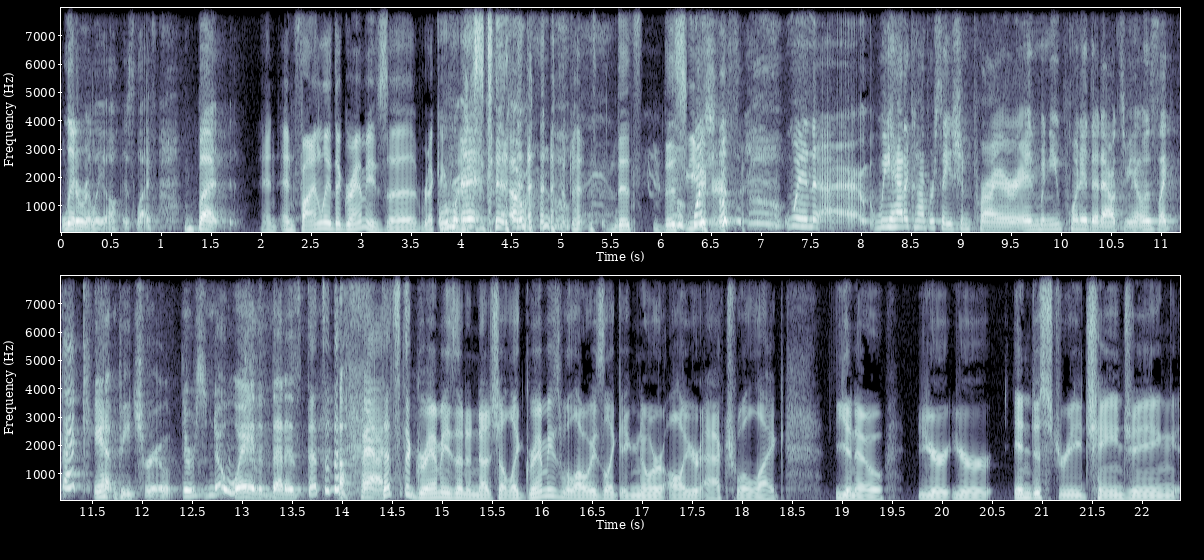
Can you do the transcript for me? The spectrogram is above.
literally all his life. But and and finally, the Grammys uh, recognized this this year. When uh, we had a conversation prior, and when you pointed that out to me, I was like, "That can't be true. There's no way that that is that's a, a fact." That's the Grammys in a nutshell. Like Grammys will always like ignore all your actual like, you know, your your industry changing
